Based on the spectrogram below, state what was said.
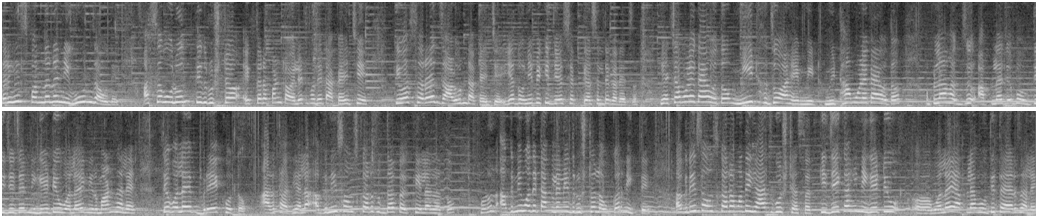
तर ही स्पंदनं निघून जाऊ दे. असं बोलून ती दृष्ट एकतर आपण टॉयलेटमध्ये टाकायची किंवा सरळ जाळून टाकायचे. या दोन्हीपैकी जे शक्य असेल ते करायचं. ह्याच्यामुळे काय होतं? मीठ जो आहे मीठ मिठामुळे काय होतं? आपला जो आपल्या जे भोवती जे जे निगेटिव्ह वलय निर्माण झालं आहे ते वलय ब्रेक होतं. अर्थात ह्याला अग्निसंस्कारसुद्धा क केला जातो. म्हणून अग्नीमध्ये टाकल्याने दृष्ट लवकर निघते. अग्निसंस्कारामध्ये ह्याच गोष्टी असतात की जे काही निगेटिव्ह वलय आपल्या भोवती तयार झाले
